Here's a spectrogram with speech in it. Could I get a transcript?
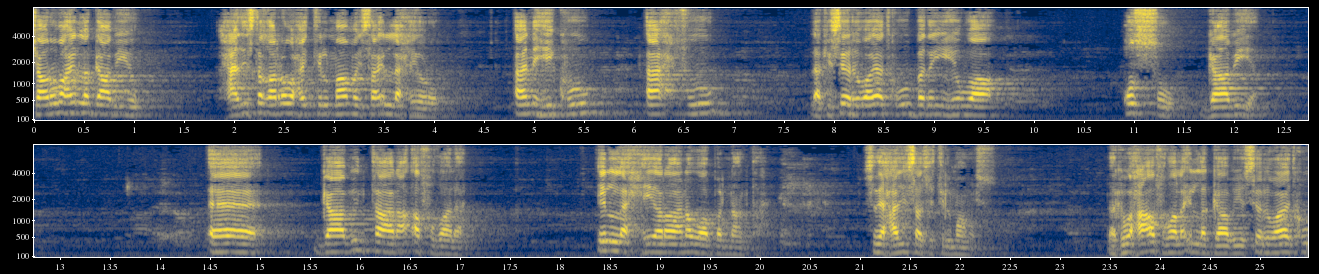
Shaarubaha in la gaabiyo axaadiista qaarna waxay tilmaamaysaa in la xiiro. Anhiku axfu laakiin siday riwaayaadku u badan yihiin waa qusu gaabiya. Gaabintaana afdala. In la xiiraana waa bannaan tahay. Siday axaadiistaasi tilmaamayso? Laakiin waxaa afdala in la gaabiyo siday riwaayaadku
